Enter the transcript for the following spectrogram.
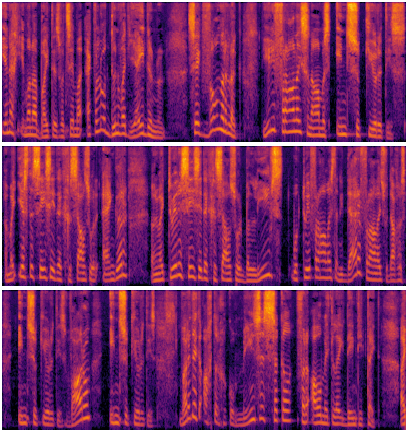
enigiemand na buite is wat sê maar ek wil ook doen wat jy doen, sê ek wonderlik. Hierdie vraelys se naam is insecurities. In my eerste sessie het ek gesels oor anger en in my tweede sessie het ek gesels oor beliefs, ook twee vraelyste en die derde vraelys vandag is insecurities. Waarom insecurities. Wat het ek agtergekom? Mense sukkel veral met hulle identiteit. Hy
